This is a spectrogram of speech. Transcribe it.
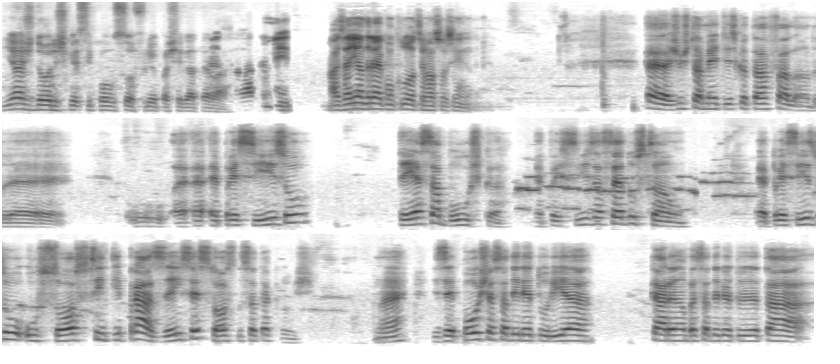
E as dores que esse povo sofreu para chegar até lá? Exatamente. Mas aí, André, conclua seu raciocínio. É justamente isso que eu estava falando. É, o, é, é, é preciso ter essa busca, é preciso a sedução, é preciso o sócio sentir prazer em ser sócio do Santa Cruz. Né? Dizer, poxa, essa diretoria, caramba, essa diretoria está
